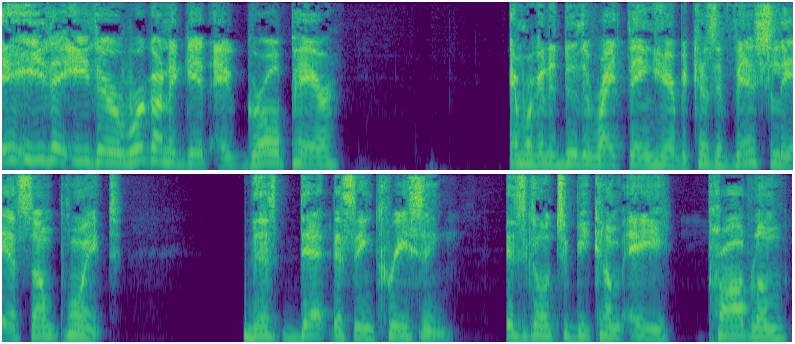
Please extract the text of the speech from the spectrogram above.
either either we're going to get a grow pair and we're going to do the right thing here because eventually at some point this debt that's increasing is going to become a problem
